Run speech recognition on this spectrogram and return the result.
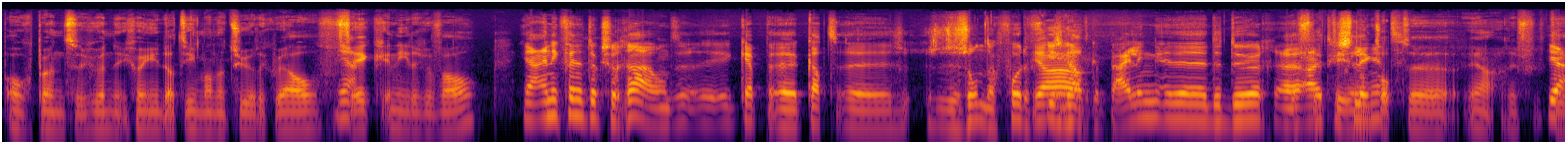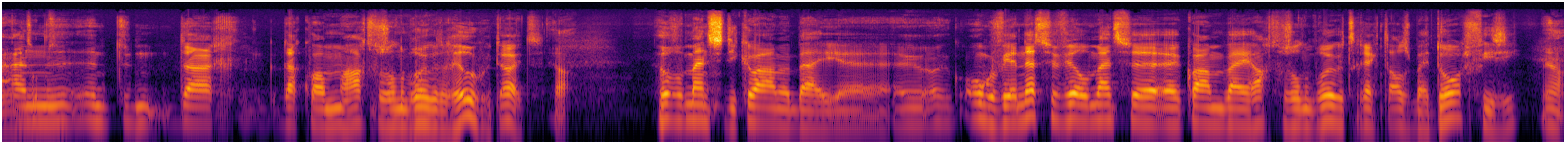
oogpunten gun, gun je dat iemand natuurlijk wel. Ja. Ik in ieder geval. Ja, en ik vind het ook zo raar, want uh, ik heb uh, ik had, uh, de zondag voor de verkiezing ja. had ik een peiling de deur uitgeslingerd. Op de, ja, ja, en, en toen daar, daar kwam Hart van Zonnebrugge er heel goed uit. Ja heel veel mensen die kwamen bij, uh, ongeveer net zoveel mensen uh, kwamen bij Hart van Zonnebrugge terecht als bij Dorpsvisie. Ja.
